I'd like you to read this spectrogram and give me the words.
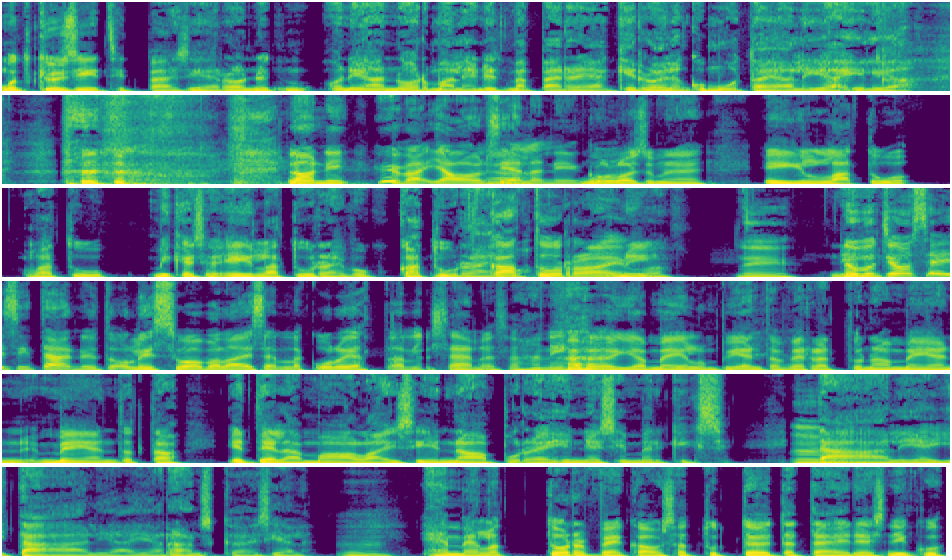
Mutta kyllä siitä sitten pääsi eroon. Nyt on ihan normaali. Nyt mä pärjään ja kiroilen, kun muut ajaa liian hiljaa. No niin, hyvä. Ja on siellä niin kuin... Mulla on semmoinen, ei latu, latu, mikä se, ei laturaivo, kun katuraivo. Katuraivo. Niin. Niin. Niin. No mutta jos ei sitä nyt olisi suomalaisella kuljettajalla, niin sehän olisi vähän niin. ja meillä on pientä verrattuna meidän, meidän tota etelämaalaisiin naapureihin esimerkiksi mm. Italia, Italia ja Ranskaa ja siellä. Mm. Eihän meillä ole torveeka osattu töytätä edes, niin kuin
